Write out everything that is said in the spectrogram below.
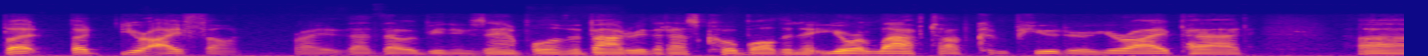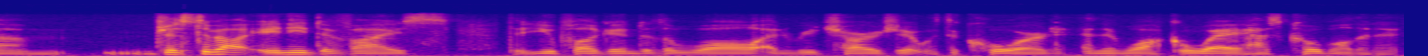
but but your iPhone, right? That that would be an example of a battery that has cobalt in it. Your laptop computer, your iPad, um, just about any device that you plug into the wall and recharge it with a cord and then walk away has cobalt in it.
